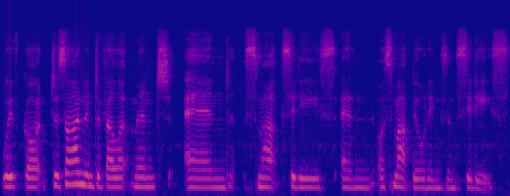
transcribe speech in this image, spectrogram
we've got design and development and smart cities and or smart buildings and cities.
